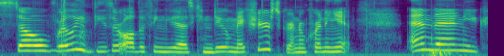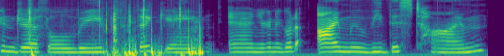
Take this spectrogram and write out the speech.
so really these are all the things you guys can do. Make sure you're screen recording it. And then you can just leave the game and you're gonna go to iMovie this time.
